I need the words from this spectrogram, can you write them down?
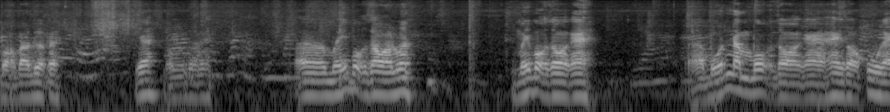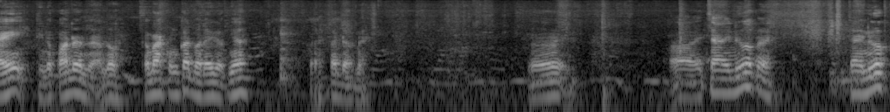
Bỏ vào được này. Nhé yeah, bỏ vào được này Ờ, mấy bộ giò luôn? Mấy bộ giò gà? Ờ, bốn à, năm bộ giò gà hay giò khu gáy thì nó quá đơn giản rồi. Các bác cũng cất vào đây được nhé Đấy, cất được này. Đấy. À, chai nước này. Chai nước.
